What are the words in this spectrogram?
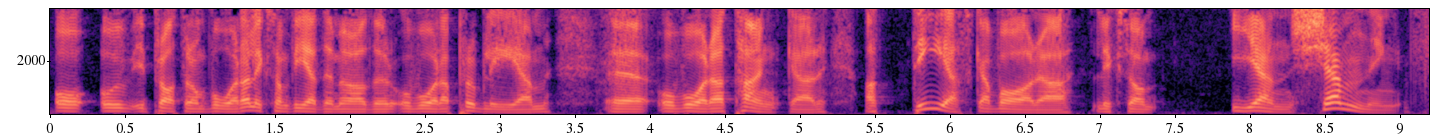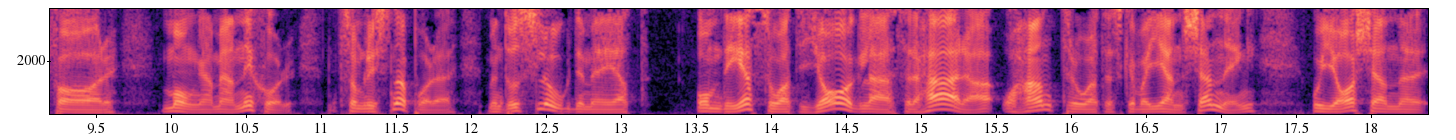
och, och vi pratar om våra liksom vedermödor och våra problem eh, och våra tankar. Att det ska vara liksom igenkänning för många människor som lyssnar på det. Men då slog det mig att om det är så att jag läser det här och han tror att det ska vara igenkänning och jag känner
